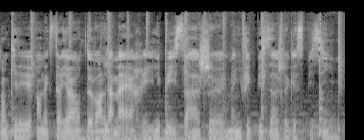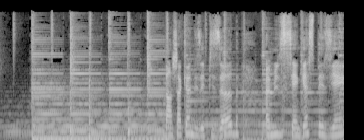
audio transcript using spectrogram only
Donc, il est en extérieur devant la mer et les paysages, les magnifiques paysages de Gaspésie. Dans chacun des épisodes, un musicien gaspésien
